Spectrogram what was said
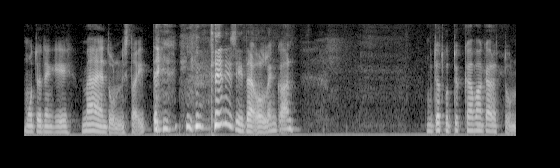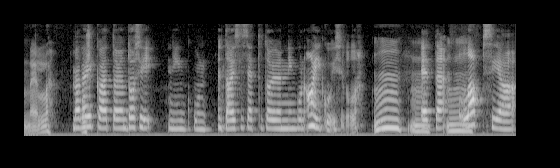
Mutta jotenkin mä en tunnista itse, itteeni siitä ollenkaan. Mutta jotkut tykkää vaan käydä tunneilla. Mä veikkaan, että toi on tosi, niin kun, tai siis että toi on niin kun aikuisilla. Mm, mm, että mm, lapsia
